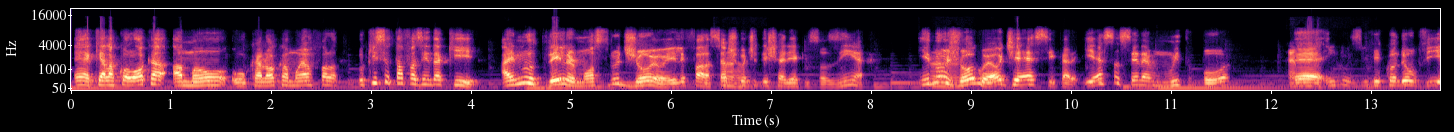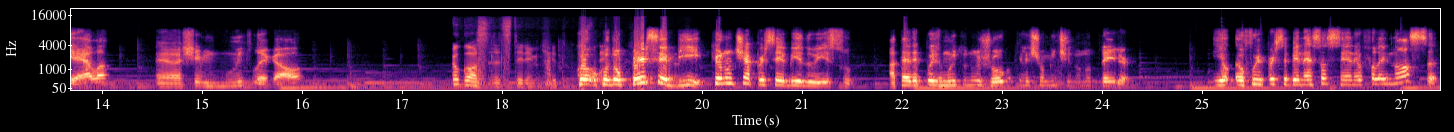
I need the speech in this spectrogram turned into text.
É, que ela coloca a mão, o cara coloca a mão e ela fala: O que você tá fazendo aqui? Aí no trailer mostra o Joel, ele fala: Você acha uhum. que eu te deixaria aqui sozinha? E no uhum. jogo é o Jesse, cara. E essa cena é muito boa. É, é muito inclusive, quando eu vi ela, é, achei muito legal. Eu gosto deles terem mentido. Quando eu percebi, que eu não tinha percebido isso até depois muito no jogo, que eles tinham mentido no trailer. E eu, eu fui perceber nessa cena, eu falei, nossa,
